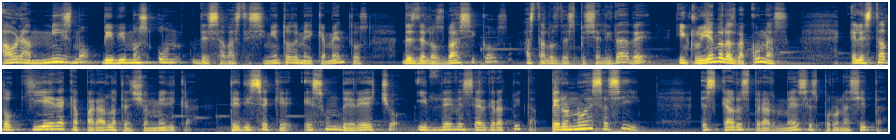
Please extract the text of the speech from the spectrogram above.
Ahora mismo vivimos un desabastecimiento de medicamentos, desde los básicos hasta los de especialidad, ¿eh? incluyendo las vacunas. El Estado quiere acaparar la atención médica, te dice que es un derecho y debe ser gratuita, pero no es así. Es caro esperar meses por una cita,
